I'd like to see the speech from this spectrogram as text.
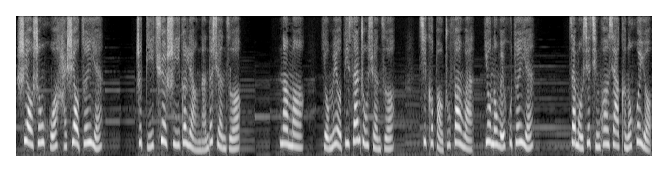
是要生活还是要尊严？这的确是一个两难的选择。那么，有没有第三种选择，既可保住饭碗，又能维护尊严？在某些情况下，可能会有。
